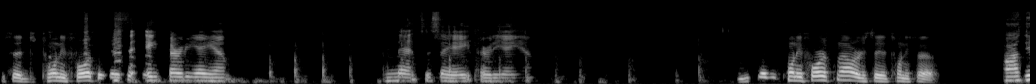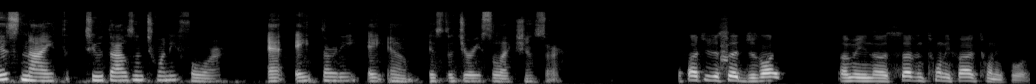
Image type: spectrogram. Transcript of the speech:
You said twenty fourth. It's at eight thirty AM. I meant to say eight thirty AM. You said the twenty fourth now, or you say the twenty fifth? August 9th, two thousand twenty-four at eight thirty AM is the jury selection, sir. I thought you just said July. I mean, uh, seven twenty five twenty four.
